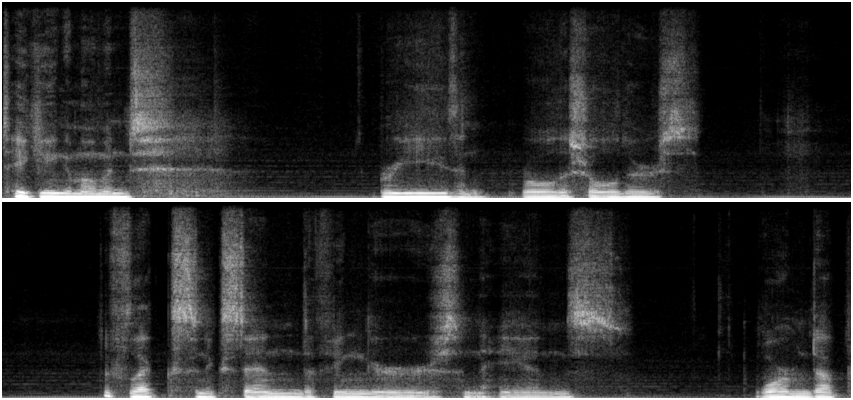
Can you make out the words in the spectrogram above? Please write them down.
taking a moment. To breathe and roll the shoulders, to flex and extend the fingers and hands, warmed up,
